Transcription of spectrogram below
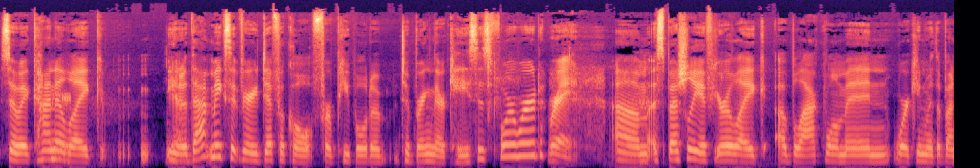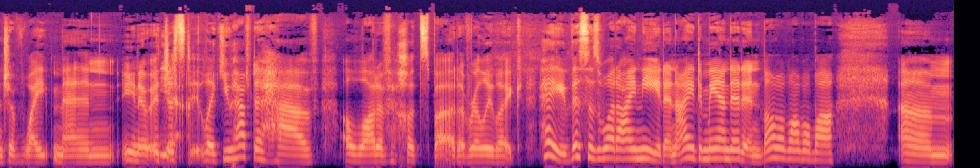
So, it kind of like, you know, that makes it very difficult for people to, to bring their cases forward Right. Um, especially if you're like a black woman working with a bunch of white men. You know, it just like you have to have a lot of chutzpah to really like, hey, this is what I need and I demand it and blah blah blah blah blah. Um,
